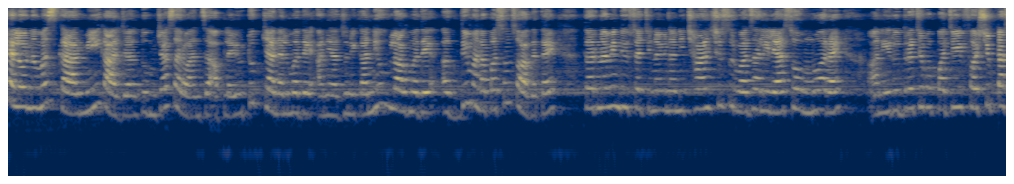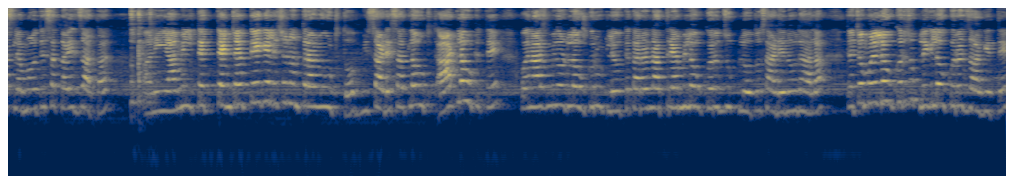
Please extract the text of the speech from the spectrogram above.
हॅलो नमस्कार. मी काजल तुमच्या सर्वांचं आपल्या यूट्यूब चॅनलमध्ये आणि अजून एका न्यू ब्लॉगमध्ये अगदी मनापासून स्वागत आहे. तर नवीन दिवसाची नवीन आणि छानशी सुरुवात झालेली आहे सोमवार आहे आणि रुद्राच्या पप्पाची फर्स्ट शिफ्ट असल्यामुळे ते सकाळीच जातात. आणि आम्ही ते त्यांच्या ते गेल्याच्यानंतर आम्ही उठतो. मी साडेसातला उठ आठला उठते पण आज मी थोडं लवकर उठले होते कारण रात्री आम्ही लवकरच झोपलो होतो साडेनऊ दहाला त्याच्यामुळे लवकर झोपले की लवकरच जाग येते.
